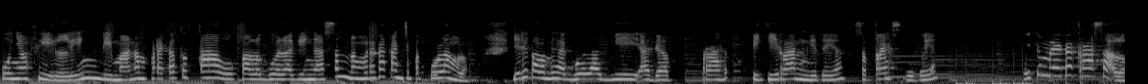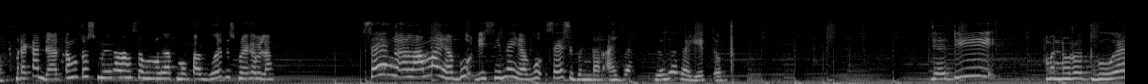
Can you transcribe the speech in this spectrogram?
punya feeling di mana mereka tuh tahu kalau gue lagi nggak seneng mereka akan cepet pulang loh. Jadi kalau misalnya gue lagi ada pikiran gitu ya stres gitu ya itu mereka kerasa loh. Mereka datang terus mereka langsung ngeliat muka gue terus mereka bilang saya nggak lama ya bu di sini ya bu. Saya sebentar aja. Biasa kayak gitu. Jadi menurut gue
